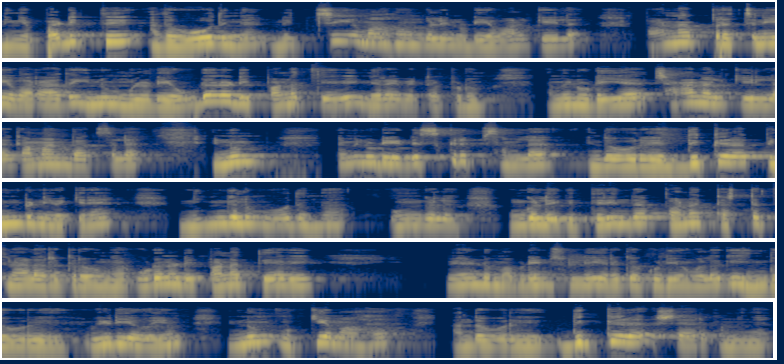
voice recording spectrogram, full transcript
நீங்கள் படித்து அதை ஓதுங்க. நிச்சயமாக உங்களினுடைய வாழ்க்கையில் பண பிரச்சனையே வராது. இன்னும் உங்களுடைய உடனடி பண தேவை நிறைவேற்றப்படும். நம்மினுடைய சேனல் கீழே கமெண்ட் பாக்ஸில் இன்னும் நம்மினுடைய டிஸ்கிரிப்ஷனில் இந்த ஒரு திக்கரை பின் பண்ணி வைக்கிறேன். நீங்களும் ஓதுங்க. உங்களுக்கு உங்களுக்கு தெரிந்த பண கஷ்டத்தினால் இருக்கிறவங்க உடனடி பண தேவை வேண்டும் அப்படின்னு சொல்லி இருக்கக்கூடியவங்களுக்கு இந்த ஒரு வீடியோவையும் இன்னும் முக்கியமாக அந்த ஒரு திக்கரை ஷேர் பண்ணுங்கள்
